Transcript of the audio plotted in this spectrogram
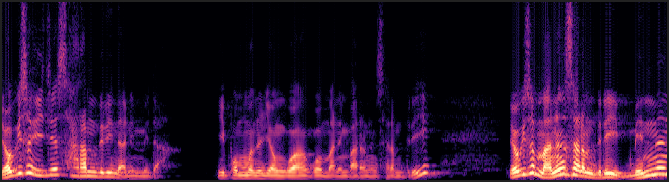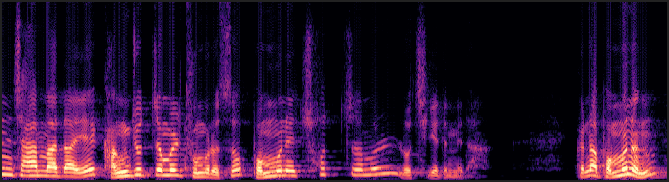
여기서 이제 사람들이 나뉩니다. 이 본문을 연구하고 많이 말하는 사람들이 여기서 많은 사람들이 믿는 자마다의 강조점을 둠으로써 본문의 초점을 놓치게 됩니다. 그러나 본문은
